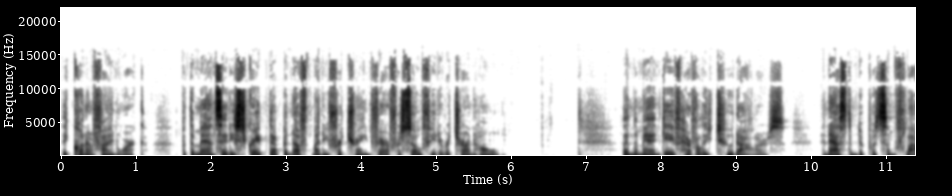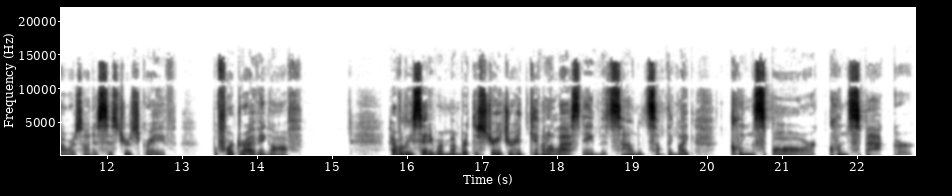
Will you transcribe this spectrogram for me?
They couldn't find work, but the man said he scraped up enough money for train fare for Sophie to return home. Then the man gave Heverly $2 and asked him to put some flowers on his sister's grave before driving off. Heverly said he remembered the stranger had given a last name that sounded something like Klingspa or Klinsback or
